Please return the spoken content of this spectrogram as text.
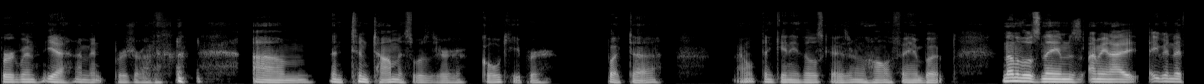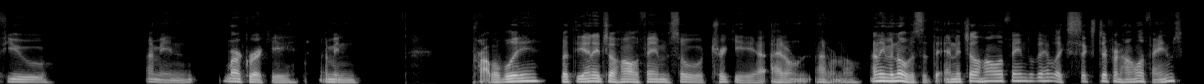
Bergman. Yeah, I meant Bergeron. Um, and Tim Thomas was their goalkeeper, but uh, I don't think any of those guys are in the Hall of Fame. But none of those names. I mean, I even if you, I mean, Mark Recchi. I mean, probably, but the NHL Hall of Fame is so tricky. I, I don't. I don't know. I don't even know if it's at the NHL Hall of Fame. Do they have like six different Hall of Fames?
